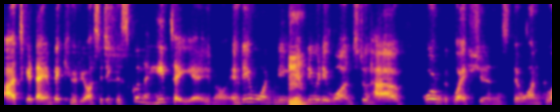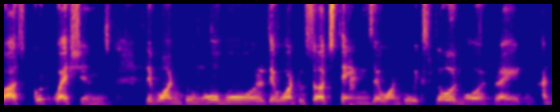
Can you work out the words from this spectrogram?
आज के टाइम पे क्यूरियोसिटी किसको नहीं चाहिए यू नो एवरीवन Hmm. everybody wants to have good questions they want to ask good questions they want to know more they want to search things they want to explore more right? And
